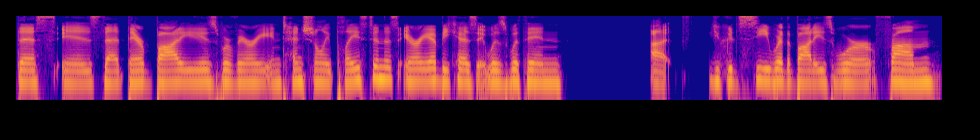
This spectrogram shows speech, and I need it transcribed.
this is that their bodies were very intentionally placed in this area because it was within, uh, you could see where the bodies were from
